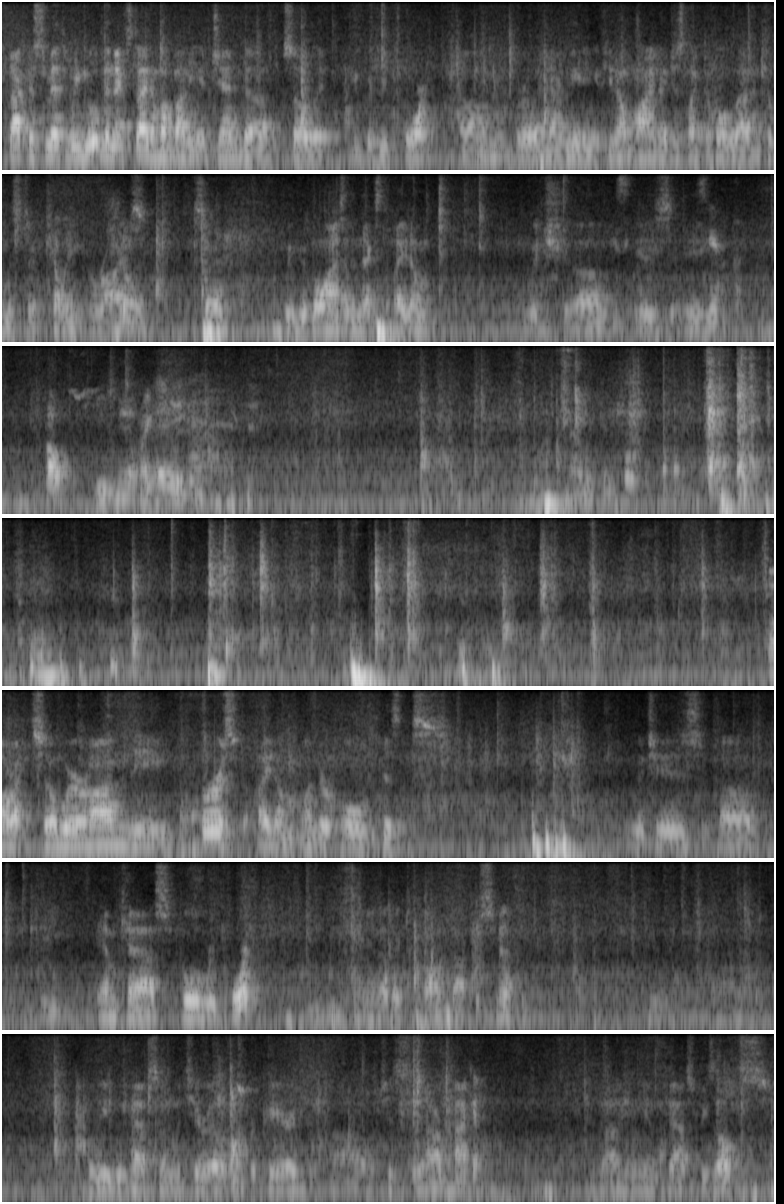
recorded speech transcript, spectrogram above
Dr. Smith, we move the next item up on the agenda so that you can report um, early in our meeting. If you don't mind, I'd just like to hold that until Mr. Kelly arrives. So if we could go on to the next item, which um, is a... He's here. Oh, right? Hey. Now we can vote. All right, so we're on the first item under old business, which is um, the MCAS full report. And I'd like to call on Dr. Smith. I believe we have some material that was prepared, uh, which is in our packet regarding the MCAS results.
